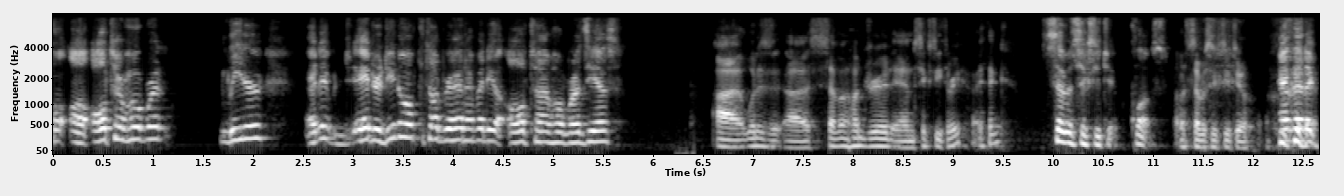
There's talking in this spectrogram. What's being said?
Uh, all-time home run leader. And it, Andrew, do you know off the top of your head how many all-time home runs he has? Uh, what is it? Uh, 763, I think. 762, close. Oh, 762. and then a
